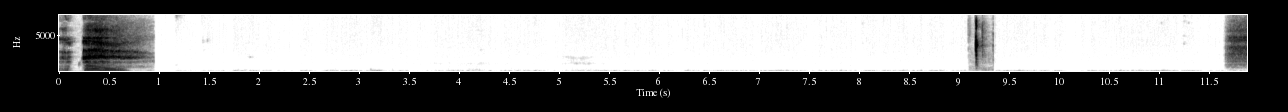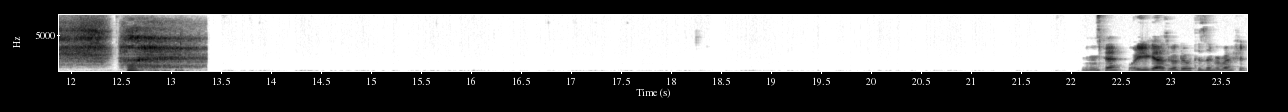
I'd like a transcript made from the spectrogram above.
Okay, what are you guys gonna do with this information?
